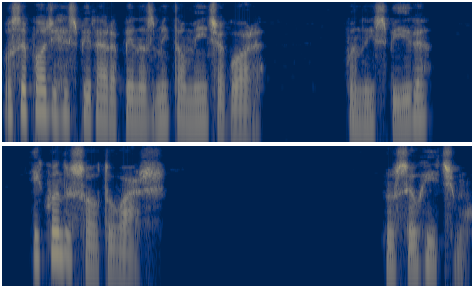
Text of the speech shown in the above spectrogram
Você pode respirar apenas mentalmente agora, quando inspira e quando solta o ar, no seu ritmo.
